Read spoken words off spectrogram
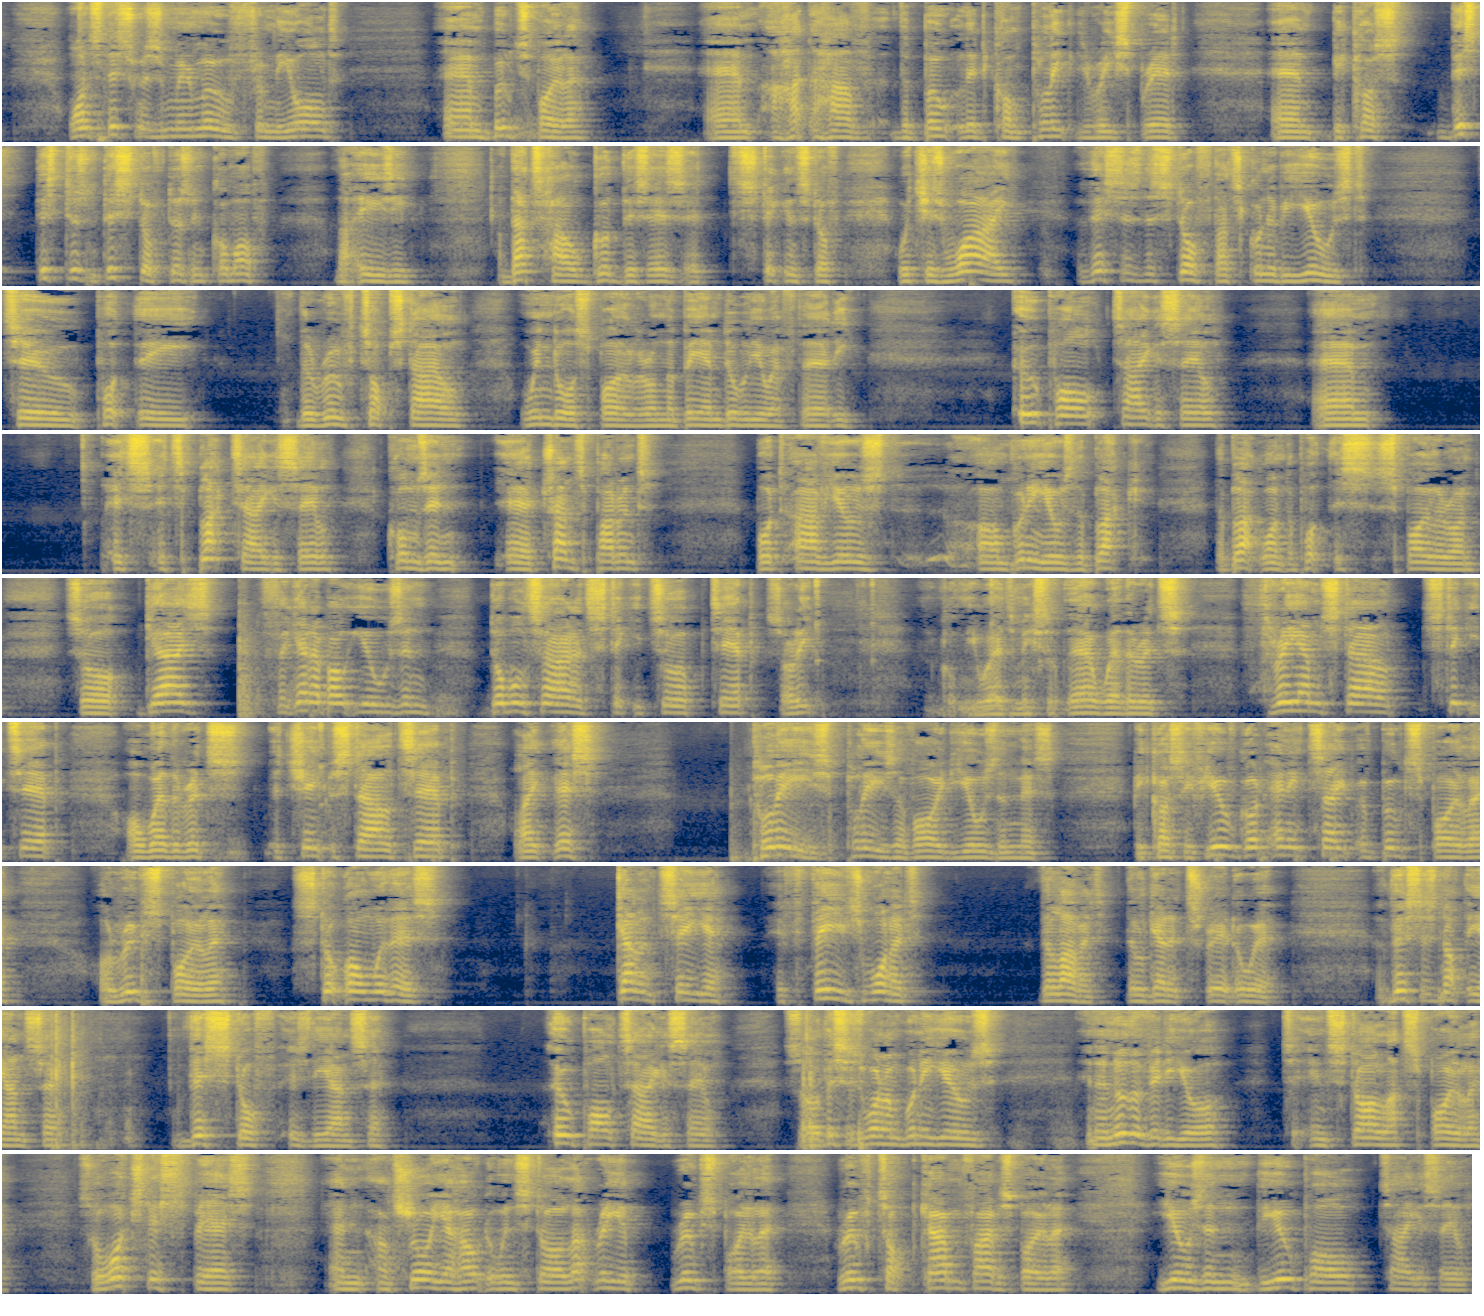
Once this was removed from the old um, boot spoiler, um, I had to have the boot lid completely resprayed um, because this this doesn't this stuff doesn't come off that easy. That's how good this is at sticking stuff, which is why this is the stuff that's going to be used to put the the rooftop style window spoiler on the BMW F30. U-POL Tiger Seal. Um, it's it's black Tiger Seal. Comes in uh, transparent, but I've used. I'm going to use the black, the black one to put this spoiler on. So guys, forget about using double-sided sticky tape. Sorry, got my words mixed up there. Whether it's 3M style sticky tape or whether it's a cheaper style tape like this, please, please avoid using this Because if you've got any type of boot spoiler or roof spoiler stuck on with this, guarantee you, if thieves want it, they'll have it. They'll get it straight away. This is not the answer. This stuff is the answer. U-POL Tiger Seal. So this is what I'm going to use in another video to install that spoiler. So watch this space and I'll show you how to install that rear roof spoiler, rooftop carbon fibre spoiler using the U-POL Tiger Seal.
